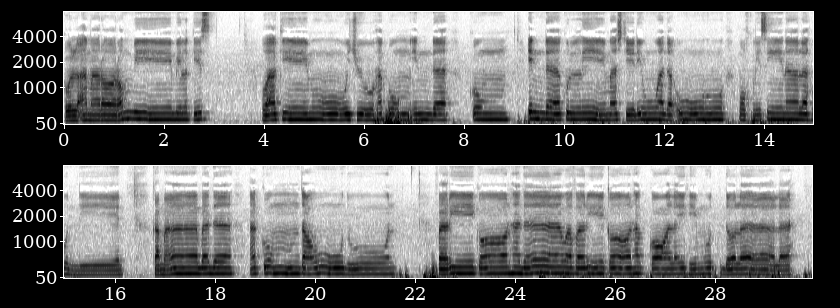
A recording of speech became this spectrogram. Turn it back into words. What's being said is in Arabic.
قل أمر ربي بالقسط وأقيموا وجوهكم عندكم عند كل مسجد ودعوه مخلصين له الدين كما بدأكم تعودون فريقا هدى وفريقا حق عليهم الضلاله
